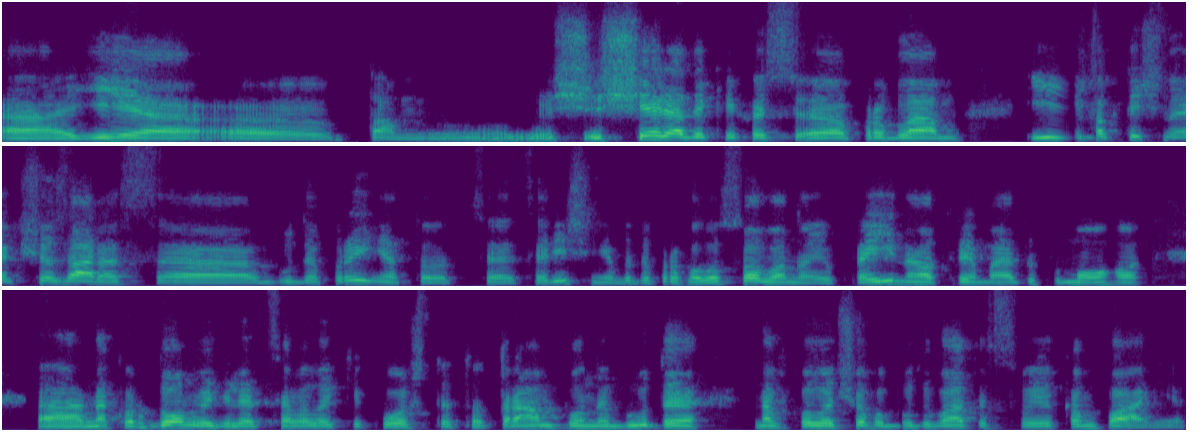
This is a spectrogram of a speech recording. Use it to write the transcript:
Е, є е, там ще ряд якихось е, проблем. І фактично, якщо зараз буде прийнято це це рішення, буде проголосовано, і Україна отримає допомогу на кордон. Виділяться великі кошти. То Трампу не буде навколо чого будувати свою кампанію.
